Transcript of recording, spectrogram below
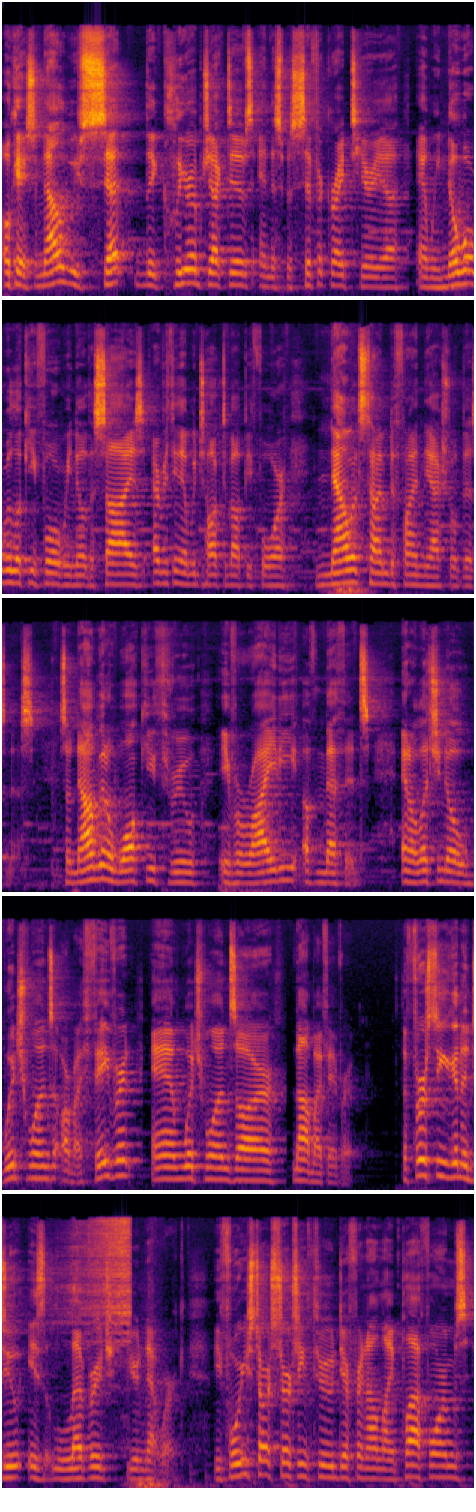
Okay, so now that we've set the clear objectives and the specific criteria, and we know what we're looking for, we know the size, everything that we talked about before, now it's time to find the actual business. So now I'm gonna walk you through a variety of methods, and I'll let you know which ones are my favorite and which ones are not my favorite. The first thing you're gonna do is leverage your network. Before you start searching through different online platforms,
